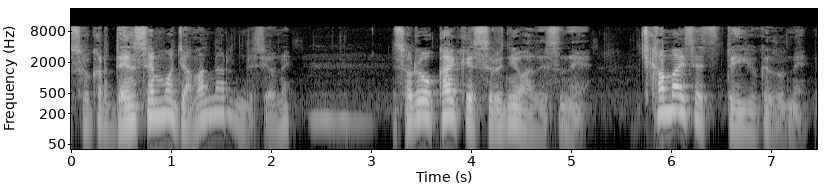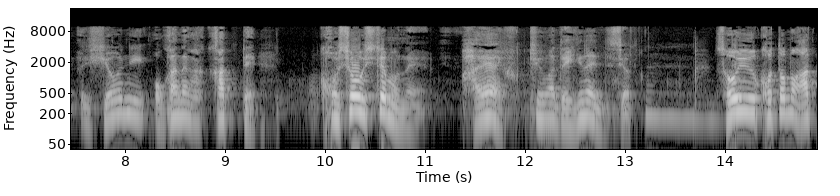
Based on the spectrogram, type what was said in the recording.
それから電線も邪魔になるんですよね。それを解決するにはですね地下埋設っていうけどね非常にお金がかかって故障してもね早い復旧ができないんですよ。そういうこともあっ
